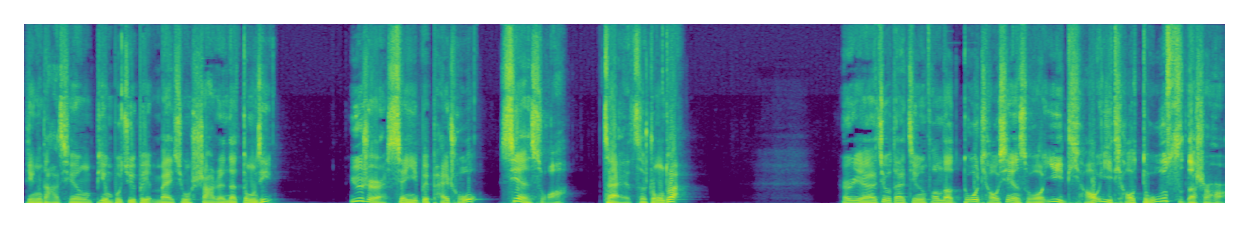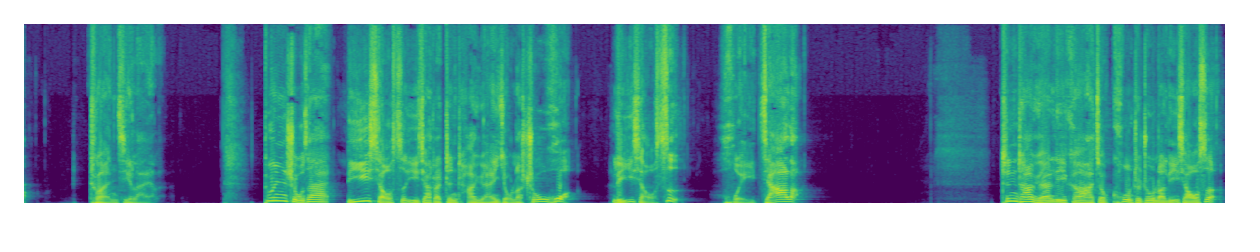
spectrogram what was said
丁大庆并不具备买凶杀人的动机，于是嫌疑被排除，线索再次中断。而也就在警方的多条线索一条一条堵死的时候，转机来了。蹲守在李小四一家的侦查员有了收获。李小四回家了。侦查员立刻啊就控制住了李小四，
